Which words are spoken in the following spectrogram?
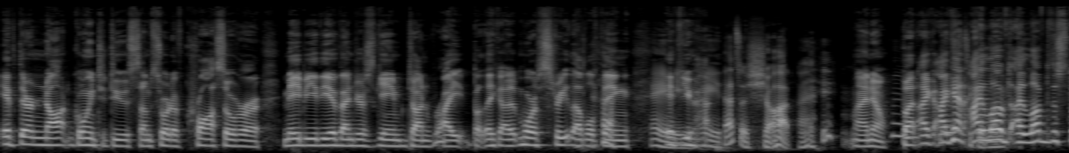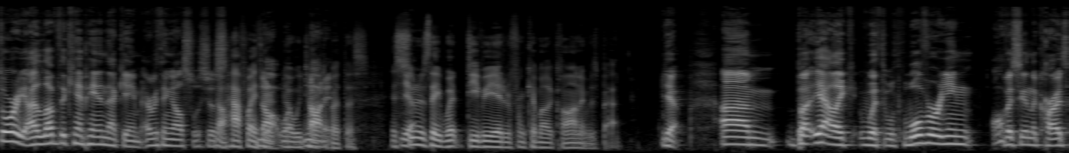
if they're not going to do some sort of crossover, maybe the Avengers game done right, but like a more street level thing. Hey, if you ha- hey, that's a shot. Eh? I know, but I, again, I loved, I loved the story. I loved the campaign in that game. Everything else was just no, halfway through. Not, no, we talked it. about this. As Yeah. soon as they went deviated from Kamala Khan, it was bad. Yeah. Um, but yeah, like with with Wolverine obviously in the cards,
